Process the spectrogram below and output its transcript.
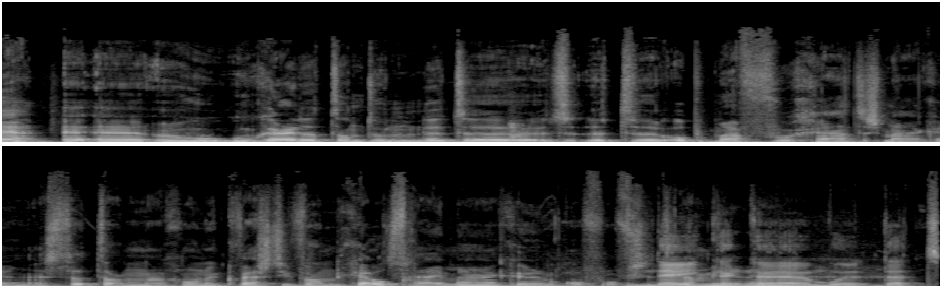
Maar ja, eh, eh, hoe, hoe ga je dat dan doen? Het, uh, het, het openbaar vervoer gratis maken? Is dat dan gewoon een kwestie van geld vrijmaken? Of, of nee, kijk, dat,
